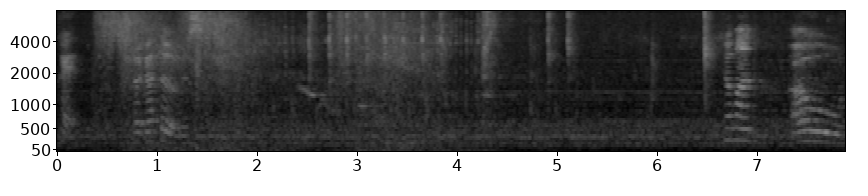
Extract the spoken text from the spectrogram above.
Okay, so I got those. Come on. Oh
